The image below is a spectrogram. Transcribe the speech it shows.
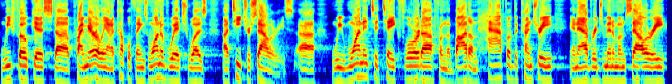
we focused uh, primarily on a couple things, one of which was uh, teacher salaries. Uh, we wanted to take Florida from the bottom half of the country in average minimum salary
